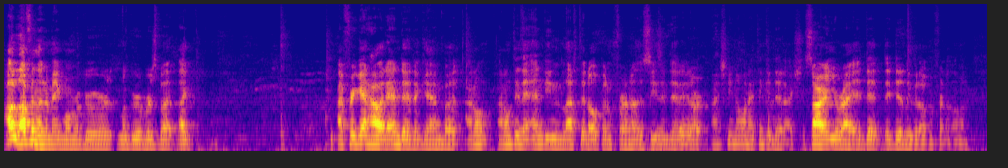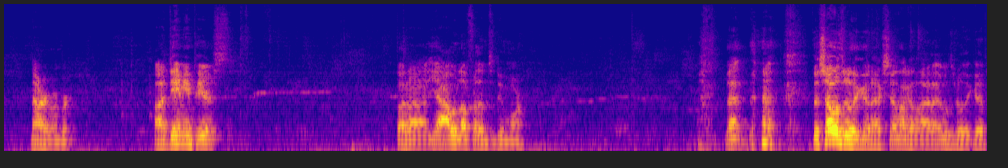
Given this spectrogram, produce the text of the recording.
I would love for them to make more MacGruber, but like I forget how it ended again, but I don't I don't think the ending left it open for another season, did it? Or actually, you know what? I think it did. Actually, sorry, you're right. It did. They did leave it open for another one. Now I remember. Uh, Dameon Pierce. But uh, yeah, I would love for them to do more. that the show was really good. Actually, I'm not gonna lie. That was really good.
